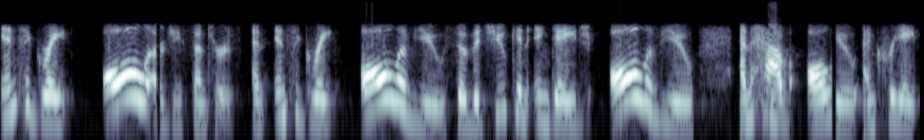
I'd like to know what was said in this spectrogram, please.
integrate all energy centers and integrate all of you so that you can engage all of you and have all of you and create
